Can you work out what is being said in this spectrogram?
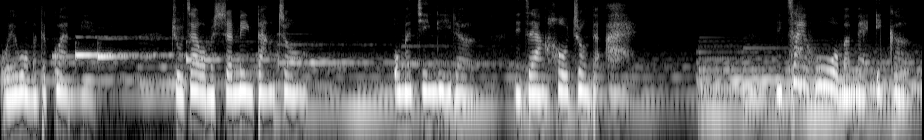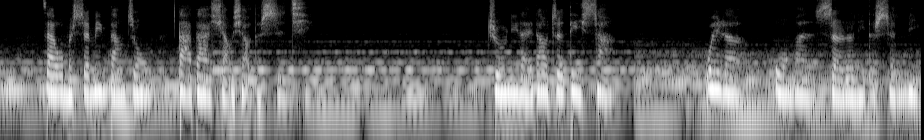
为我们的冠冕，主，在我们生命当中，我们经历了你这样厚重的爱，你在乎我们每一个。在我们生命当中，大大小小的事情，主，你来到这地上，为了我们舍了你的生命，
